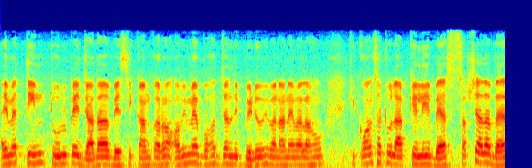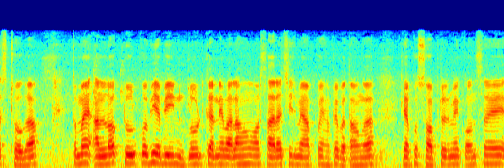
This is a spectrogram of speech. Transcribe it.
अभी मैं तीन टूल पर ज़्यादा बेसिक काम कर रहा हूँ। अभी मैं बहुत जल्द वीडियो भी बनाने वाला हूँ कि कौन सा टूल आपके लिए बेस्ट सबसे ज़्यादा बेस्ट होगा। तो मैं अनलॉक टूल को भी अभी इंक्लूड करने वाला हूँ और सारा चीज़ मैं आपको यहाँ पे बताऊँगा कि आपको सॉफ्टवेयर में कौन से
